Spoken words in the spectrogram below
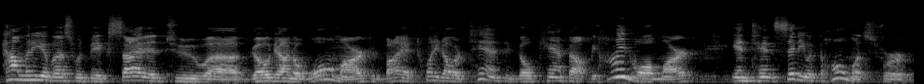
how many of us would be excited to uh, go down to Walmart and buy a $20 tent and go camp out behind Walmart in Tent City with the homeless for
